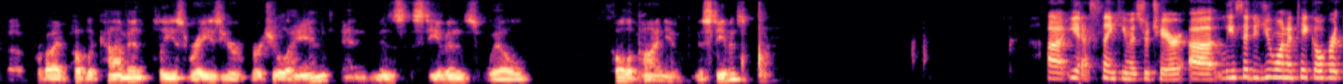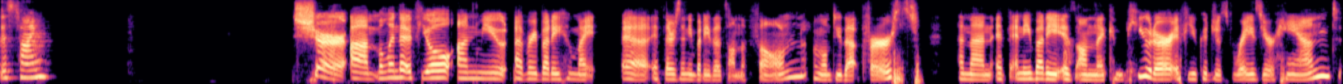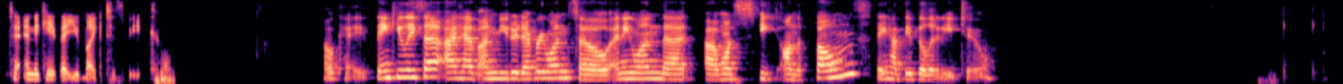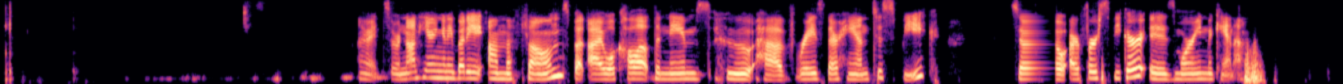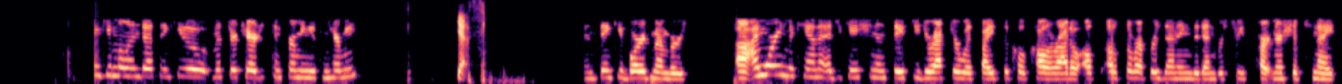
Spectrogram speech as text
uh, provide public comment, please raise your virtual hand and Ms. Stevens will call upon you. Ms. Stevens? Uh, Yes, thank you, Mr. Chair. Uh, Lisa, did you want to take over at this time? Sure. Um, Melinda, if you'll unmute everybody who might, uh, if there's anybody that's on the phone, and we'll do that first. And then if anybody is on the computer, if you could just raise your hand to indicate that you'd like to speak. Okay, thank you, Lisa. I have unmuted everyone, so anyone that uh, wants to speak on the phones, they have the ability to. All right, so we're not hearing anybody on the phones, but I will call out the names who have raised their hand to speak. So our first speaker is Maureen McCanna. Thank you, Melinda. Thank you, Mr. Chair. Just confirming you can hear me. Yes. And thank you, board members. Uh, I'm Maureen McCanna, Education and Safety Director with Bicycle Colorado, also representing the Denver Streets Partnership tonight.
